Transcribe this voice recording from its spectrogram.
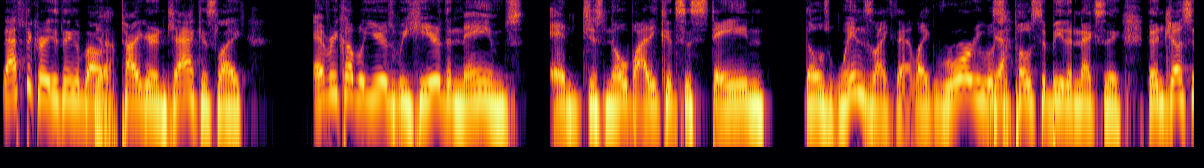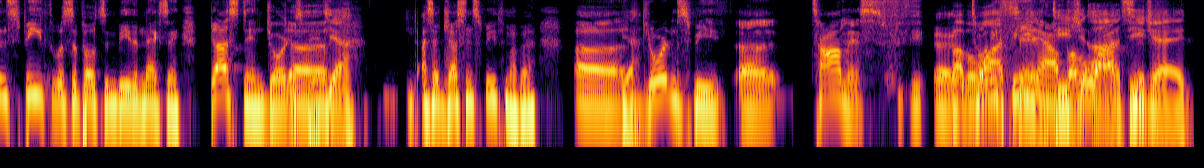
that's the crazy thing about Yeah. Tiger and Jack is like every couple of years we hear the names and just nobody could sustain those wins like that. Like Rory was Yeah. supposed to be the next thing. Then Justin Spieth was supposed to be the next thing. Dustin, Jordan uh, Spieth. Yeah, I said Justin Spieth. My bad. Uh, Yeah. Jordan Spieth, uh, Thomas, uh, Bubba Tony Watson, Finau, DJ, Bubba uh, Watson. DJ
